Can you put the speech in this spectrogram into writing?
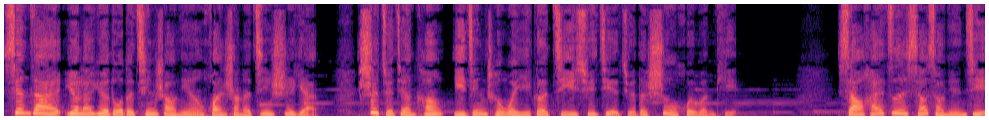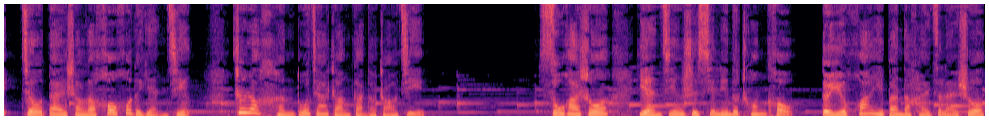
现在越来越多的青少年患上了近视眼。视觉健康已经成为一个急需解决的社会问题。小孩子小小年纪就戴上了厚厚的眼镜，这让很多家长感到着急。俗话说，眼睛是心灵的窗口。对于花一般的孩子来说，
